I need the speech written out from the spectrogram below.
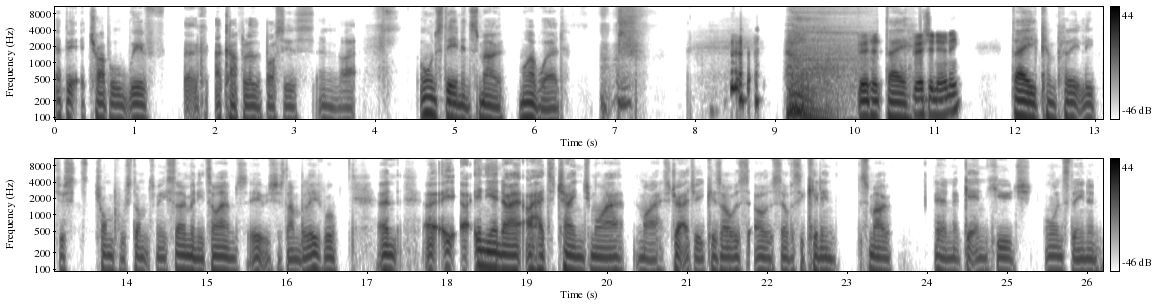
a bit of trouble with a, a couple of the bosses and like Ornstein and Smough. My word, Bert they Bert and Ernie. they completely just tromple stomped me so many times. It was just unbelievable. And uh, it, uh, in the end, I, I had to change my my strategy because I was I was obviously killing Smough and getting huge Ornstein, and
